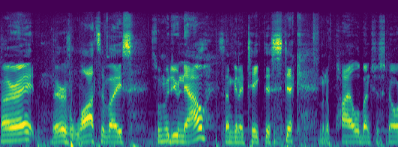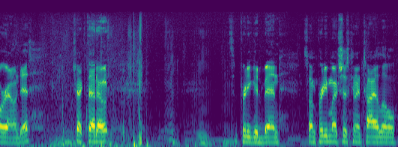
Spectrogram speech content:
All right, there's lots of ice. So what I'm gonna do now is I'm gonna take this stick, I'm gonna pile a bunch of snow around it. Check that out. It's a pretty good bend. So I'm pretty much just gonna tie a little,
